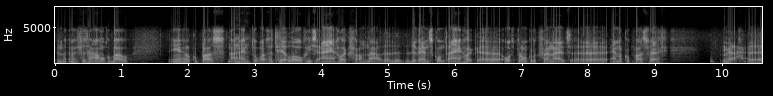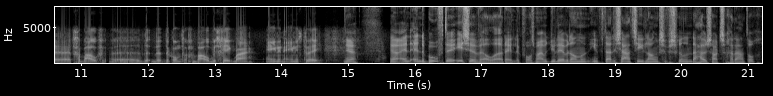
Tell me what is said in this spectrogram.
een, een verzamelgebouw in Hilkepas. Nou, Mhm. En toen was het heel logisch eigenlijk van, nou, de, de, de wens komt eigenlijk oorspronkelijk vanuit uh, Emmerkompasweg. Ja, uh, het gebouw, uh, er komt een gebouw beschikbaar. 1 en 1 is 2. Ja, ja en, en de behoefte is er wel uh, redelijk volgens mij. Want jullie hebben dan een inventarisatie langs de verschillende huisartsen gedaan, toch?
